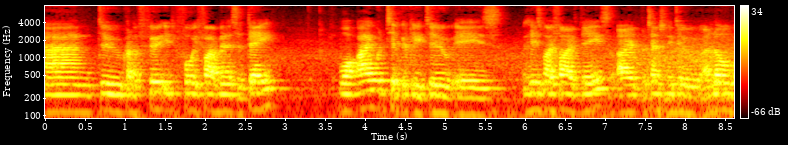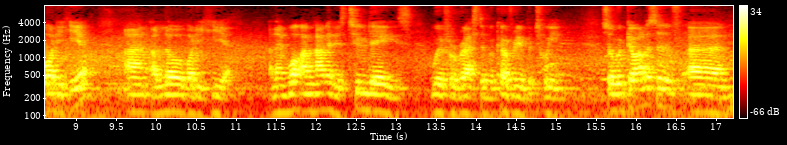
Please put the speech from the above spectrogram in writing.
and do kind of 30 to 45 minutes a day, what I would typically do is here's my five days. I potentially do a lower body here and a lower body here. And then what I'm having is two days worth of rest and recovery in between. So regardless of um,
